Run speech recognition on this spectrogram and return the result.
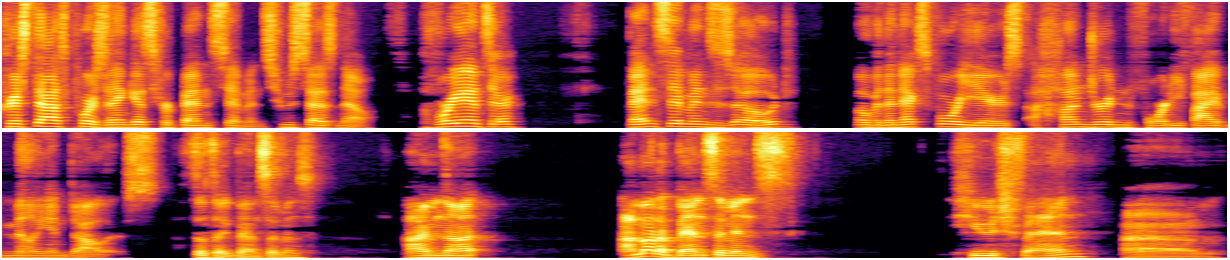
Kristaps Porzingis for Ben Simmons. Who says no? Before you answer, Ben Simmons is owed over the next four years $145 million. Still take Ben Simmons. I'm not I'm not a Ben Simmons huge fan. Um,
